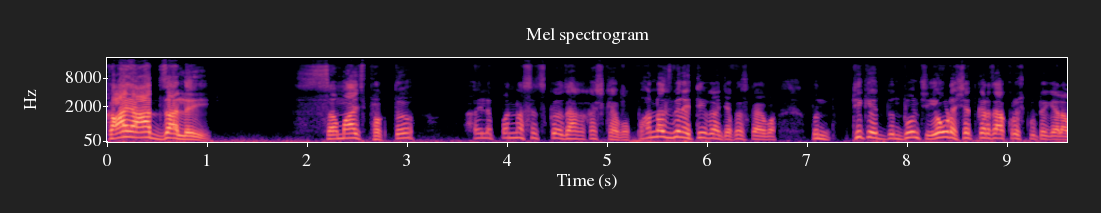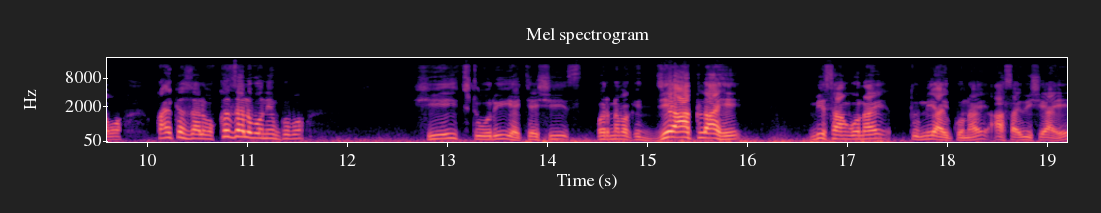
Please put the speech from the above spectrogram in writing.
काय आज झालंय? समाज फक्त हायला पन्नासच क जागा कसं काय बा? पन्नास बी नाही तिघांच्या कसं काय बा? पण ठीक आहे दोन दोनशे एवढा शेतकऱ्याचा आक्रोश कुठं गेला बा? काय कसं झालं बा? कसं झालं बा नेमकं बा? ही स्टोरी ह्याच्याशी परिणाम की जे आतलं आहे मी सांगू नाही तुम्ही ऐकू नाही असा विषय आहे.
